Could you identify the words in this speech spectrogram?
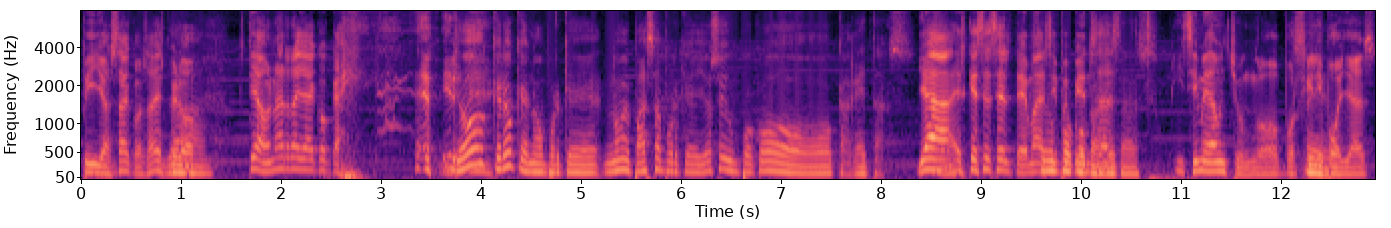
pillo a saco, ¿sabes? Pero, hostia, una raya de cocaína. Yo creo que no, porque no me pasa porque yo soy un poco caguetas. Ya, es que ese es el tema. Soy un Siempre poco piensas, caguetas. y si me da un chungo por Sí. gilipollas,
